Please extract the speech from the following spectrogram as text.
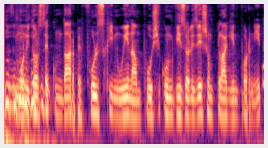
monitor secundar pe full screen Winamp și cu un visualization plugin pornit,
